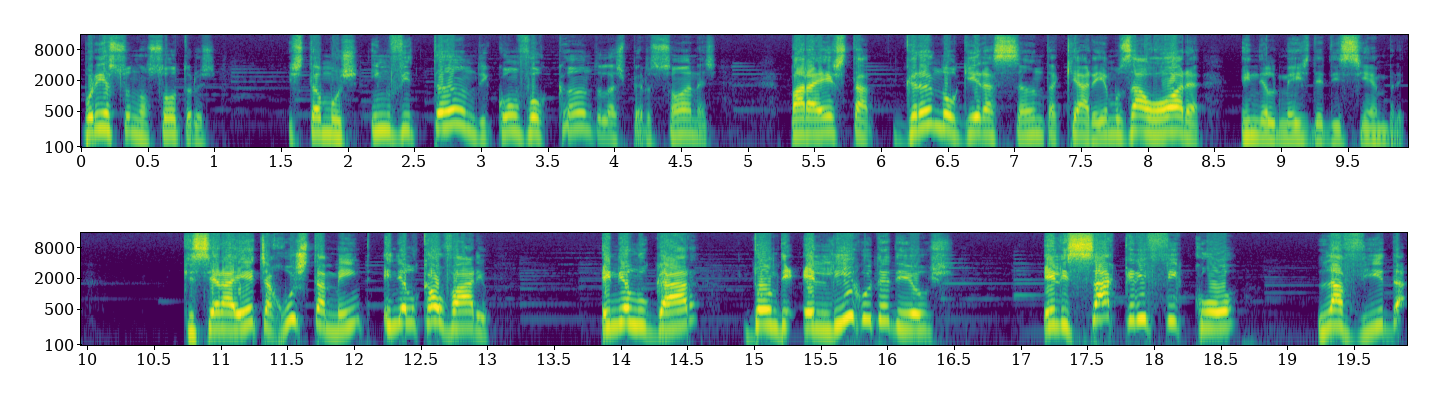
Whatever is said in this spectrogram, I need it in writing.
Por isso nós outros estamos invitando e convocando as pessoas para esta grande hogueira santa que haremos a hora en el mês de diciembre, que será hecha justamente en el Calvário, el lugar donde el Hijo de Deus, ele sacrificou a vida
